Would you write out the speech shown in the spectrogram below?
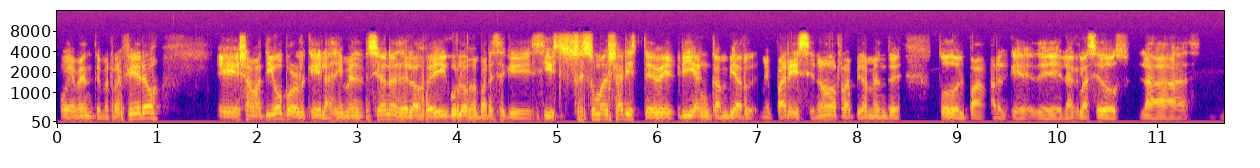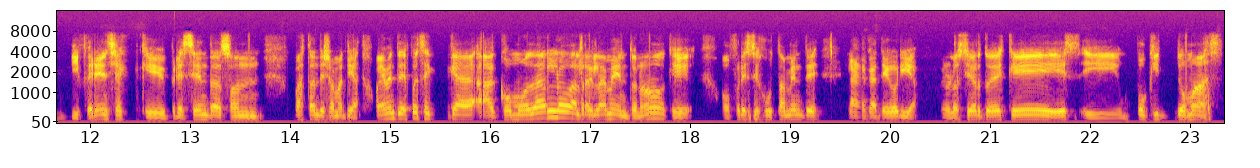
obviamente me refiero. Eh, llamativo porque las dimensiones de los vehículos me parece que si se suma el Yaris deberían cambiar, me parece, ¿no? Rápidamente todo el parque de la clase 2. Las diferencias que presenta son bastante llamativas. Obviamente después hay que acomodarlo al reglamento, ¿no? Que ofrece justamente la categoría. Pero lo cierto es que es eh, un poquito más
